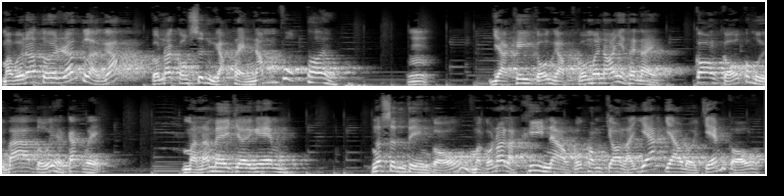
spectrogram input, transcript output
Mà bữa đó tôi rất là gấp. Cô nói con xin gặp thầy 5 phút thôi. Ừ. và khi cổ gặp cổ mới nói như thế này con cổ có 13 tuổi hả các vị mà nó mê chơi game. Nó xin tiền cổ mà cổ nói là khi nào cổ không cho lại giác dao đòi chém cổ.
